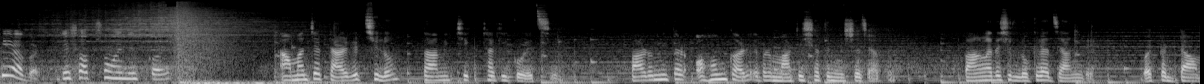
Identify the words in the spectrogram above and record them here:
কি আবার? যে সব সময় মিস করে। আমার যা টার্গেট ছিল তা আমি ঠিকঠাকই করেছি। পারমিতার অহংকার এবার মাটির সাথে মিশে যাবে। বাংলাদেশের লোকেরা জানবে ও একটা ডাম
